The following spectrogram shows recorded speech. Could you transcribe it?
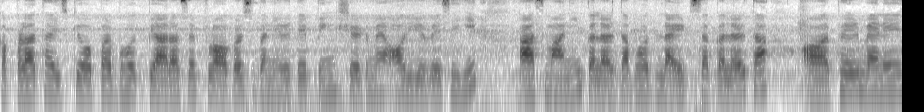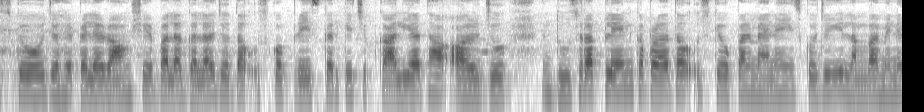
कपड़ा था। इसके ऊपर बहुत प्यारा से फ्लावर्स बने हुए थे पिंक शेड में और ये वैसे ही आसमानी कलर था, बहुत लाइट सा कलर था और फिर मैंने इसको जो है पहले राउंड शेप वाला गला जो था उसको प्रेस करके चिपका लिया था और जो दूसरा प्लेन कपड़ा था उसके ऊपर मैंने इसको जो ये लंबा मैंने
